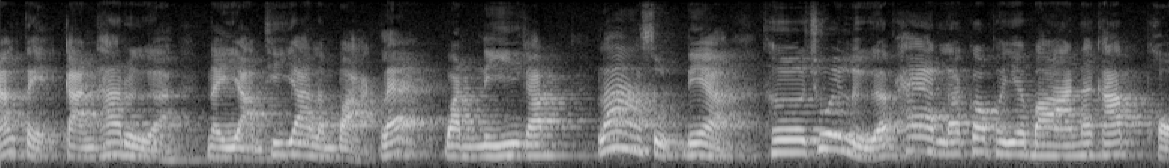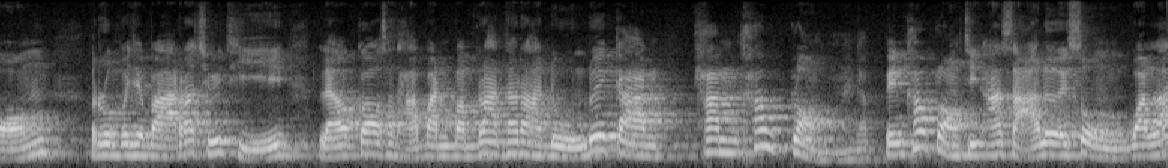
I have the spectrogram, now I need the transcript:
นักเตะการท่าเรือในยามที่ยากลำบากและวันนี้ครับล่าสุดเนี่ยเธอช่วยเหลือแพทย์แล้วก็พยาบาลนะครับของโรงพยาบาลราชวิถี แล้วก็สถาบันบำราศนราดูนด้วยการทำข้าวกล่องนะครับเป็นข้าวกล่องจิตอาสาเลยส่งวันละ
